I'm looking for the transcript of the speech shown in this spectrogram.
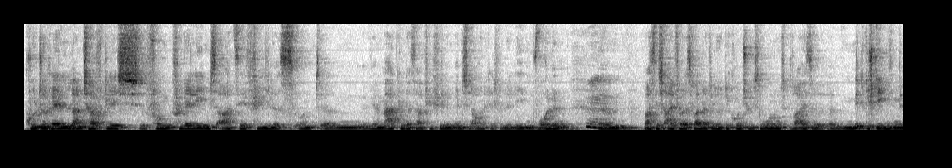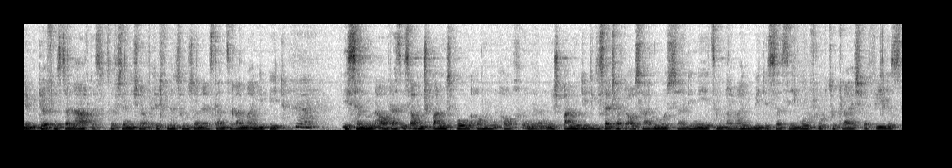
kulturell, landschaftlich, vom, von der Lebensart sehr vieles. Und ähm, wir merken deshalb, wie viele Menschen auch in Eltville leben wollen. Mhm. Ähm, was nicht einfach ist, weil natürlich auch die Grundstücks- und Wohnungspreise äh, mitgestiegen sind mit dem Bedürfnis danach. Das trifft ja nicht nur auf Eltville zu, sondern das ganze Rhein-Main-Gebiet. Ja. Ist ja nun auch, das ist auch ein Spannungsbogen, auch, ein, auch eine, eine, Spannung, die die Gesellschaft aushalten muss. Ja, die Nähe zum Rhein-Main-Gebiet ist das Segen und Flucht zugleich für vieles.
